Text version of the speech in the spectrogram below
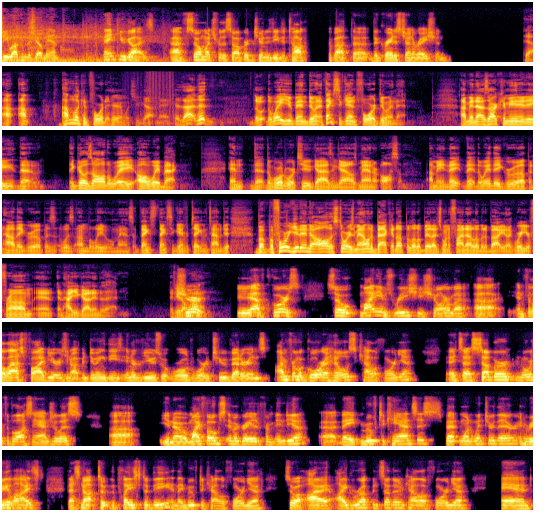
G, welcome to the show, man. Thank you guys uh, so much for this opportunity to talk about the the greatest generation. Yeah, I, I'm I'm looking forward to hearing what you got, man. Because I that, the the way you've been doing it. Thanks again for doing that. I mean, as our community, that it goes all the way all the way back, and the the World War II guys and gals, man, are awesome. I mean, they, they, the way they grew up and how they grew up is, was unbelievable, man. So thanks thanks again for taking the time to do it. But before we get into all the stories, man, I want to back it up a little bit. I just want to find out a little bit about you, like where you're from and, and how you got into that, if you don't Sure. mind. Yeah, of course. So my name's Rishi Sharma, uh, and for the last five years, you know, I've been doing these interviews with World War II veterans. I'm from Agoura Hills, California. It's a suburb north of Los Angeles. Uh, you know, my folks immigrated from India. Uh, they moved to Kansas, spent one winter there, and realized that's not to, the place to be, and they moved to California. So I I grew up in Southern California, and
